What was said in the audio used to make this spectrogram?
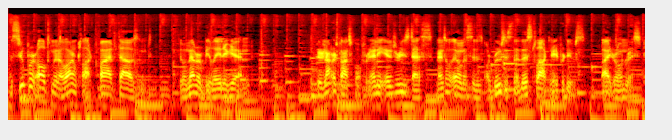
The Super Ultimate Alarm Clock 5000. You'll never be late again. You're not responsible for any injuries, deaths, mental illnesses, or bruises that this clock may produce. By your own risk.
